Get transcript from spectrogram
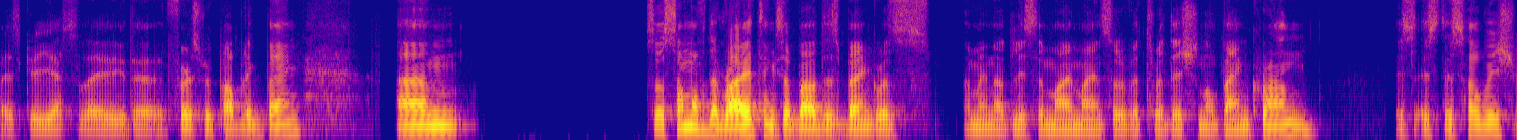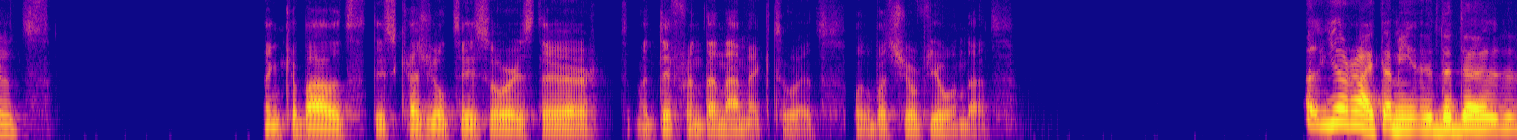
basically yesterday, the First Republic Bank. Um, so some of the writings about this bank was, I mean, at least in my mind, sort of a traditional bank run. Is, is this how we should think about these casualties or is there a different dynamic to it? What's your view on that? Uh, you're right. I mean, the, the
